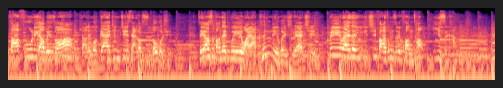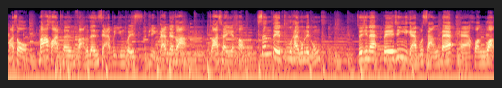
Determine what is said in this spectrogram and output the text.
发福利要被抓，吓得我赶紧解散了十多个群。这要是放在国外呀，肯定会掀起百万人一起发种子的狂潮，以示抗议。话说马化腾放任散布淫秽视频，该不该抓？抓起来也好，省得毒害我们的公仆。最近呢，北京一干部上班看黄网，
